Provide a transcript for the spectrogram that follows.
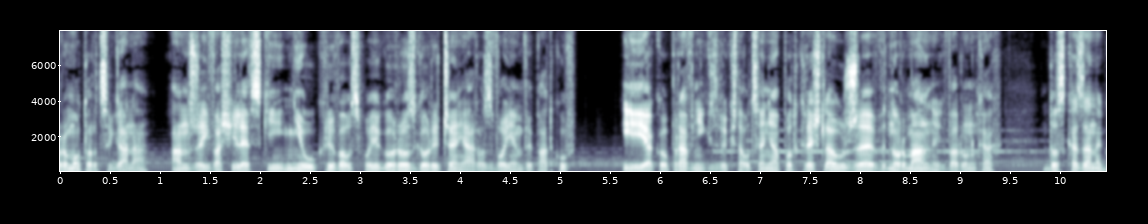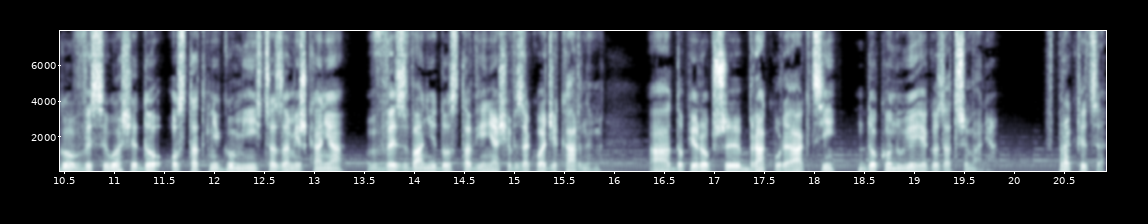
Promotor Cygana, Andrzej Wasilewski, nie ukrywał swojego rozgoryczenia rozwojem wypadków i jako prawnik z wykształcenia podkreślał, że w normalnych warunkach do skazanego wysyła się do ostatniego miejsca zamieszkania wezwanie do stawienia się w zakładzie karnym, a dopiero przy braku reakcji dokonuje jego zatrzymania. W praktyce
